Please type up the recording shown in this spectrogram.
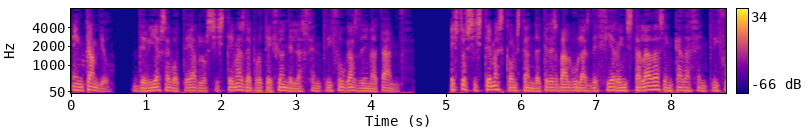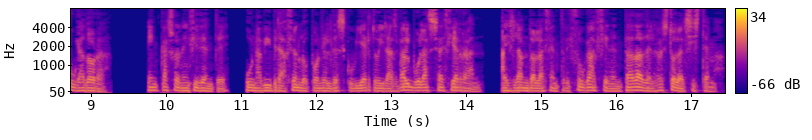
en cambio, debía sabotear los sistemas de protección de las centrífugas de Natanz. Estos sistemas constan de tres válvulas de cierre instaladas en cada centrifugadora. En caso de incidente, una vibración lo pone al descubierto y las válvulas se cierran, aislando a la centrífuga accidentada del resto del sistema.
